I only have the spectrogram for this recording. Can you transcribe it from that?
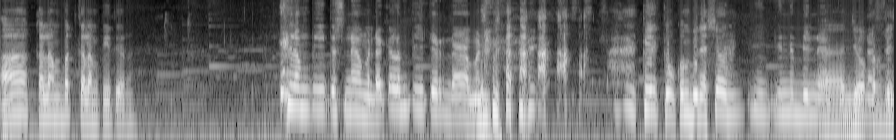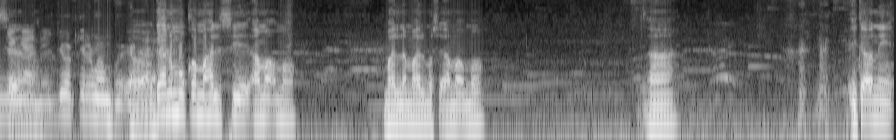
ah, kalambat kalampiter. Kalampitos naman, da kalampitir naman. Ki- ko- Kombinasyon. Ah, joker din siya, nga. no? eh. Joker mo. Uh, gaano mo kamahal si ama mo? Mahal na mahal mo si ama mo? Ah. Ikaw ni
